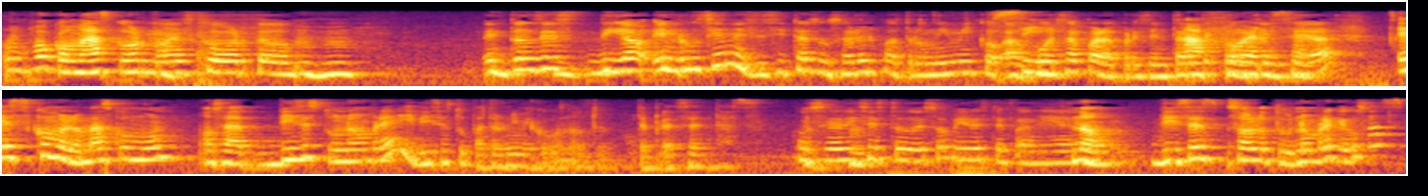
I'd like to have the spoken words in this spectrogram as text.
un poco más corto. Más corto. Entonces, diga, en Rusia necesitas usar el patronímico a Sí. fuerza para presentarte A con quien fuerza. sea. Es como lo más común. O sea, dices tu nombre y dices tu patronímico cuando te, te presentas. O sea, dices todo eso, mira Estefanía. No, dices solo tu nombre que usas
